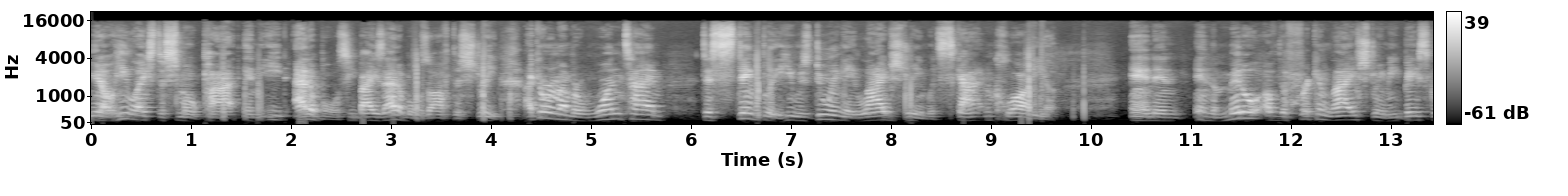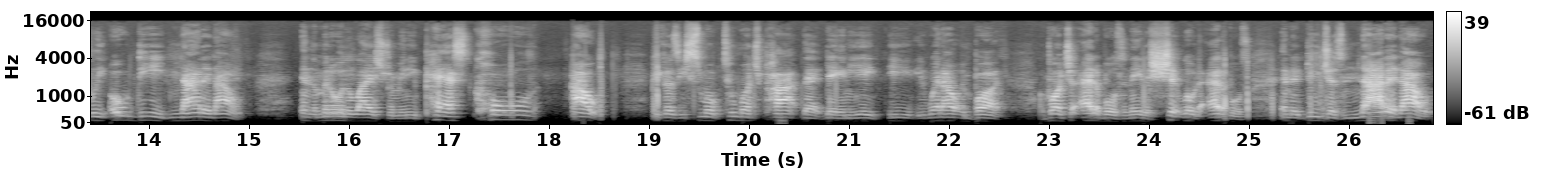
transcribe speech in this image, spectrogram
you know, he likes to smoke pot and eat edibles. He buys edibles off the street. I can remember one time distinctly he was doing a live stream with Scott and Claudia. And in, in the middle of the freaking live stream, he basically OD'd, nodded out in the middle of the live stream. And he passed cold out because he smoked too much pot that day. And he, ate, he, he went out and bought a bunch of edibles and ate a shitload of edibles. And the dude just nodded out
